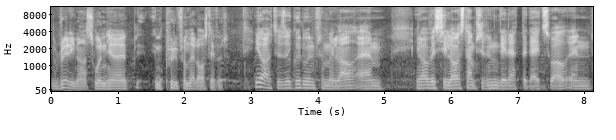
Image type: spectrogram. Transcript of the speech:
really nice win here, improved from that last effort. Yeah, it was a good win from Milal. Um, you know, obviously last time she didn't get at the gates well, and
